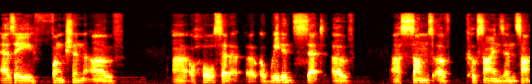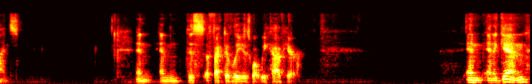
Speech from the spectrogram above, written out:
as a function of uh, a whole set of, a weighted set of uh, sums of cosines and sines. And, and this effectively is what we have here and, and again,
